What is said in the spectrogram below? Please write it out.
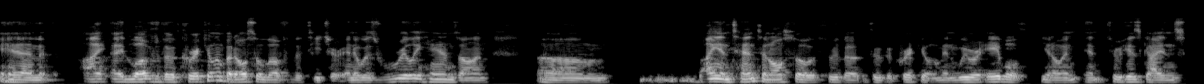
And I, I, loved the curriculum, but also loved the teacher. And it was really hands-on um, by intent and also through the through the curriculum. And we were able, you know, and, and through his guidance,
